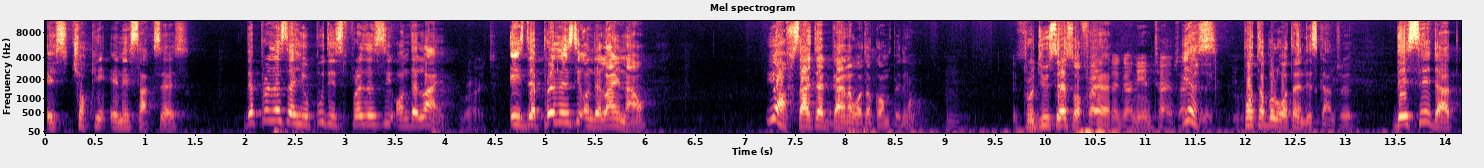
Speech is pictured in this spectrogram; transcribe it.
is chalking any success. The president said he'll put his presidency on the line. Right. Is the presidency on the line now? You have cited Ghana Water Company, It's producers of uh, the Ghanaian Times actually. yes, potable water in this country. They say that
